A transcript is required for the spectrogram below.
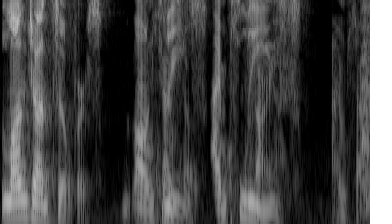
long john silver's Long John please Silver. I'm please sorry. I'm sorry.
